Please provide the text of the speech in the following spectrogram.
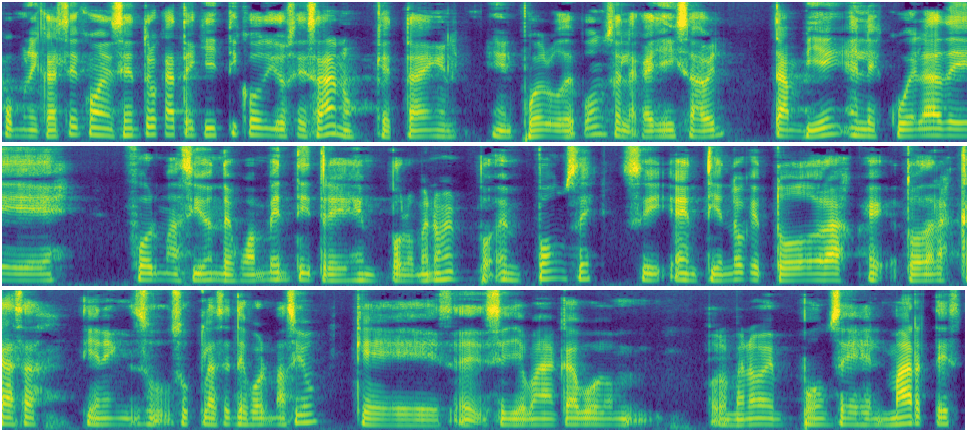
comunicarse con el Centro Catequístico Diocesano, que está en el, pueblo de Ponce, en la calle Isabel. También en la escuela de formación de Juan 23, en, por lo menos en, Ponce, sí, entiendo que todas las, eh, todas las casas tienen sus clases de formación que se, llevan a cabo por lo menos en Ponce es el martes,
